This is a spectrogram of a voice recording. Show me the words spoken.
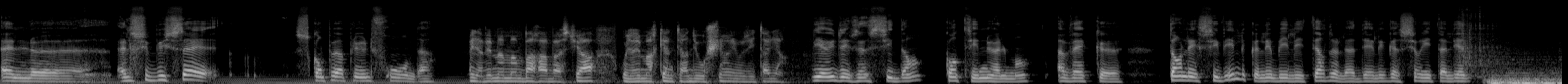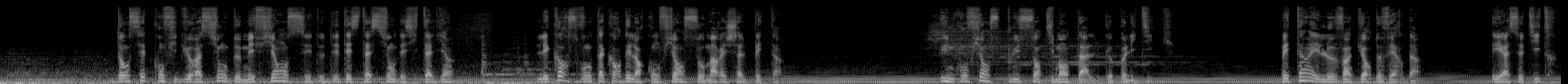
Elle, euh, elle subissait ce qu'on peut appeler une fronde. Hein. Il y avait même un bar à Bastia où il y avait marqué interdit aux chiens et aux Italiens. Il y a eu des incidents continuellement avec euh, tant les civils que les militaires de la délégation italienne. Dans cette configuration de méfiance et de détestation des Italiens, les Corses vont accorder leur confiance au maréchal Pétain. Une confiance plus sentimentale que politique. Pétain est le vainqueur de Verdun, Et à ce titre,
